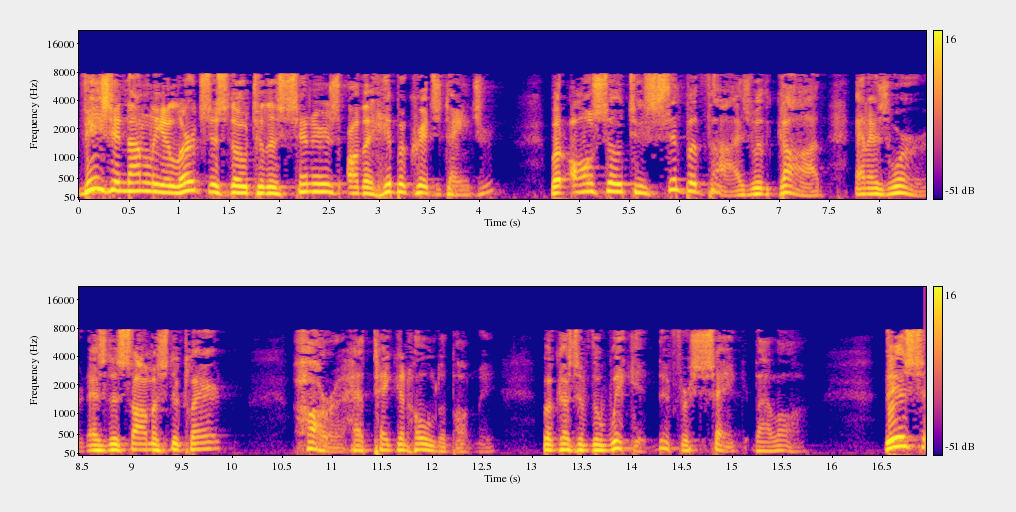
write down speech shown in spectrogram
Vision not only alerts us though to the sinners or the hypocrites' danger, but also to sympathize with God and His Word. As the psalmist declared, horror hath taken hold upon me because of the wicked that forsake thy law. This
